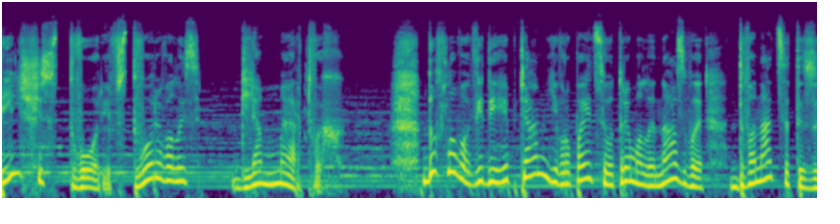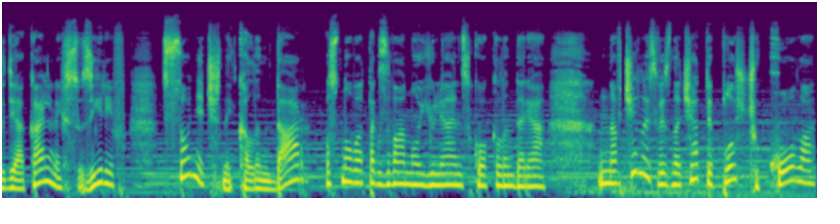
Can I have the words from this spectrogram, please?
більшість творів створювались для мертвих. До слова, від єгиптян європейці отримали назви 12 зодіакальних сузірів, сонячний календар, основа так званого юліанського календаря, навчились визначати площу кола,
